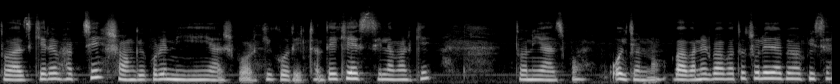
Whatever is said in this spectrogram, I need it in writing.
তো আজকেরে ভাবছি সঙ্গে করে নিয়েই আসব আর কি গদিটা দেখে এসছিলাম আর কি। তো নিয়ে আসব। ওই জন্য। বাবানের বাবা তো চলে যাবে অফিসে।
